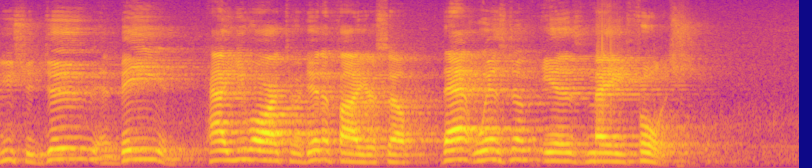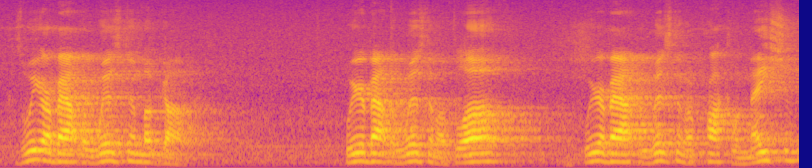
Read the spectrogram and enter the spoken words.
you should do and be, and how you are to identify yourself, that wisdom is made foolish. Because we are about the wisdom of God. We are about the wisdom of love. We're about the wisdom of proclamation.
